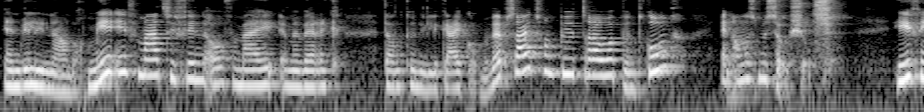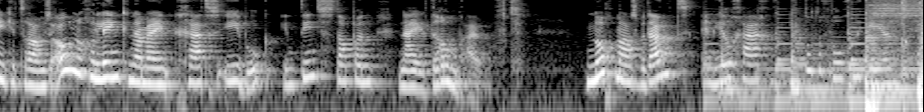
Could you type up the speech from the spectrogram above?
En willen jullie nou nog meer informatie vinden over mij en mijn werk? Dan kunnen jullie kijken op mijn website van puurtrouwen.com en anders mijn socials. Hier vind je trouwens ook nog een link naar mijn gratis e-book in 10 stappen naar je droombruiloft. Nogmaals bedankt en heel graag tot de volgende keer.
